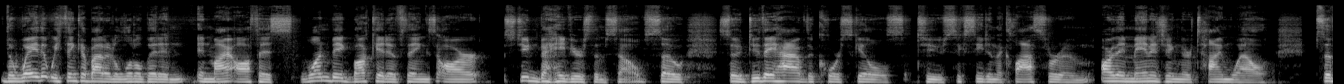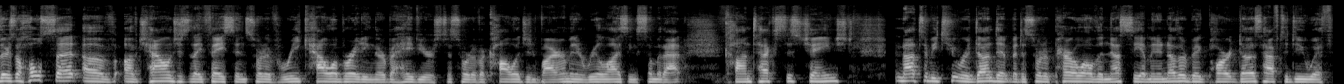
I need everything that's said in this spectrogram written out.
the way that we think about it a little bit in, in my office, one big bucket of things are student behaviors themselves. So, so do they have the core skills to succeed in the classroom? Are they managing their time well? So there's a whole set of, of challenges they face in sort of recalibrating their behaviors to sort of a college environment and realizing some of that context has changed. Not to be too redundant, but to sort of parallel the NSSE, I mean, another big part does have to do with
